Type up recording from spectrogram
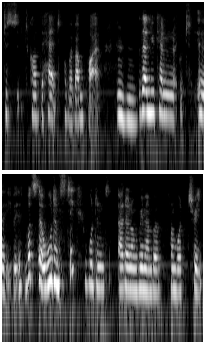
just to cut the head of a vampire. Mm-hmm. Then you can put uh, what's the wooden stick? Wooden I don't know remember from what tree.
